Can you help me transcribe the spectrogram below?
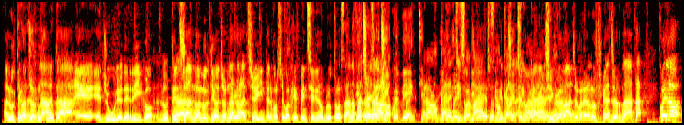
all'ultima giornata l'ultima- e, e Giulio ed Enrico pensando all'ultima giornata Lazio-Inter forse qualche pensierino brutto lo stanno Sì, però facendo. no, 5 e 20. però non cade il numeri 5 sono maggio, diversi, non cade il c'è non cinque cade il maggio. 5 maggio però era l'ultima giornata quello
